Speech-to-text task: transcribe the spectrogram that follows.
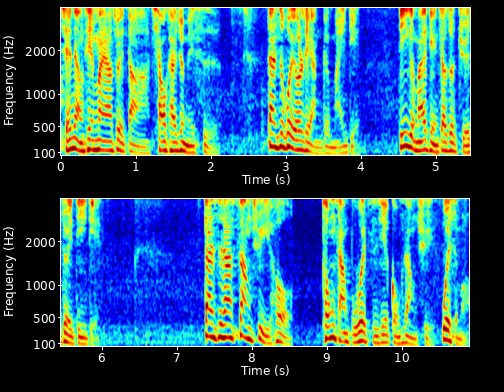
前两天卖压最大，敲开就没事了。但是会有两个买点，第一个买点叫做绝对低点，但是它上去以后，通常不会直接攻上去，为什么？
